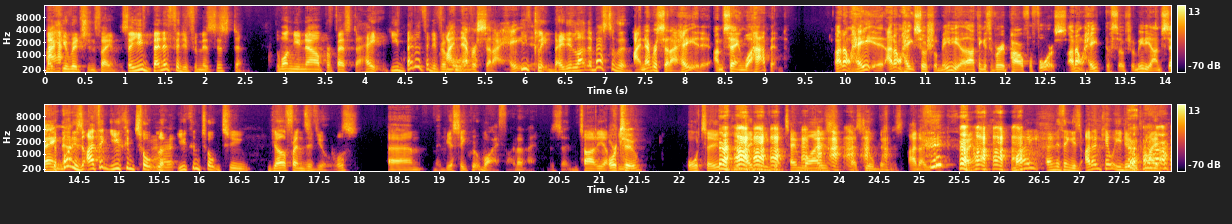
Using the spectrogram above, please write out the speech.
make ha- you rich and famous. So you've benefited from this system, the one you now profess to hate. You've benefited from I never said I hated You've it. clickbaited like the best of them. I never said I hated it. I'm saying what happened. I don't hate it. I don't hate social media. I think it's a very powerful force. I don't hate the social media. I'm saying the point that. is, I think you can talk. Look, you can talk to girlfriends of yours, um, maybe a secret wife. I don't know. It's entirely up or to you. two. or two. You- Maybe you've got ten wives. That's your business. I don't care. Right? My only thing is, I don't care what you do in private.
